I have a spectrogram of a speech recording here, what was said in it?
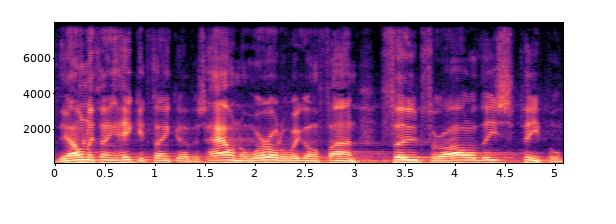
the only thing he could think of is how in the world are we going to find food for all of these people?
